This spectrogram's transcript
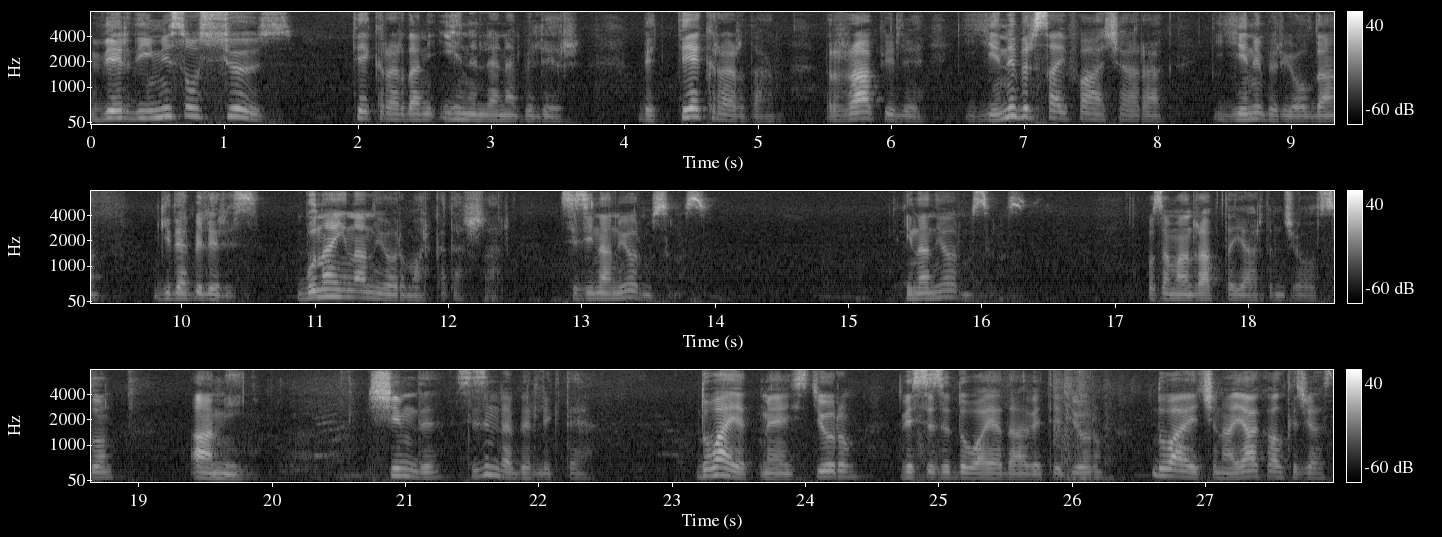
verdiğimiz o söz tekrardan yenilenebilir. Ve tekrardan Rab ile yeni bir sayfa açarak yeni bir yoldan gidebiliriz. Buna inanıyorum arkadaşlar. Siz inanıyor musunuz? İnanıyor musunuz? O zaman Rab da yardımcı olsun. Amin. Şimdi sizinle birlikte dua etmeye istiyorum ve sizi duaya davet ediyorum. Dua için ayağa kalkacağız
